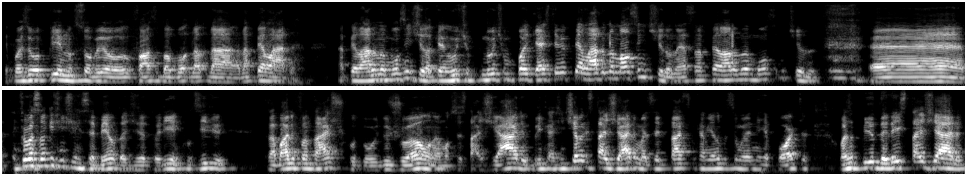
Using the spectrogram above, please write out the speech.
Depois eu opino sobre o fato da, da, da pelada. A pelada no bom sentido. No último, no último podcast teve pelada no mau sentido, né? Essa pelada no bom sentido. É... Informação que a gente recebeu da diretoria, inclusive trabalho fantástico do, do João, né, nosso estagiário, brinca, a gente chama de estagiário, mas ele está se encaminhando para ser um repórter, mas o pedido dele é estagiário,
